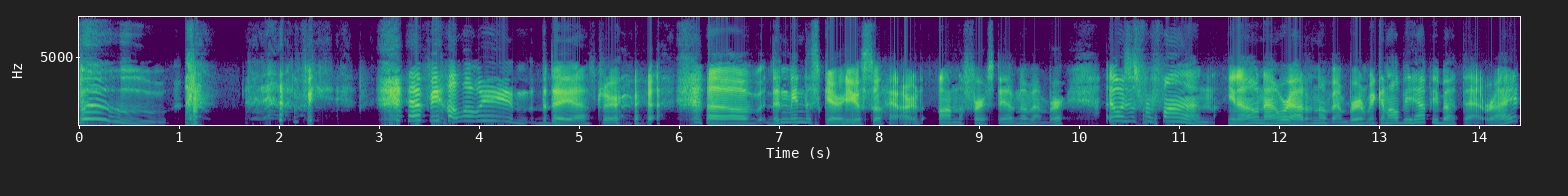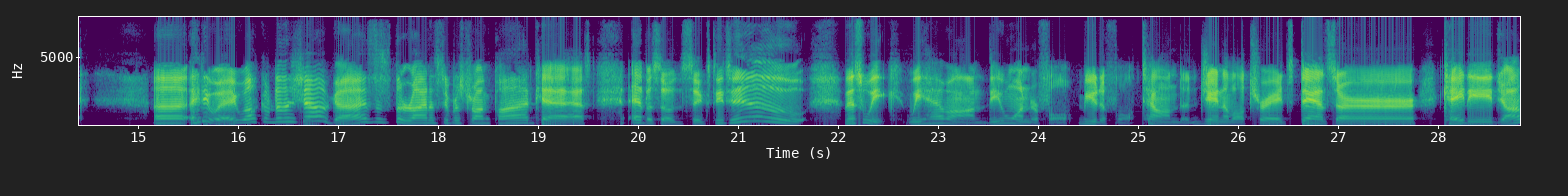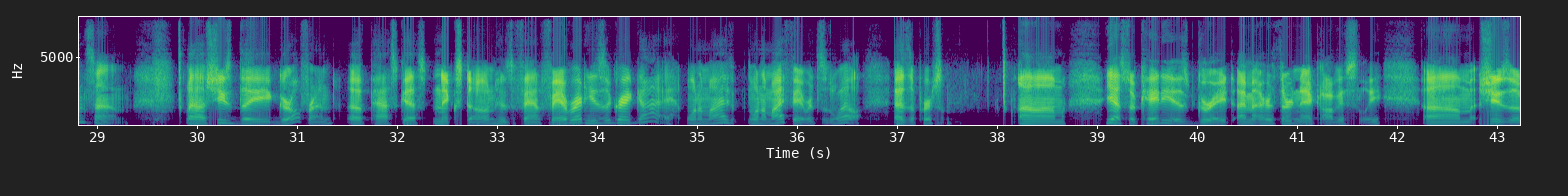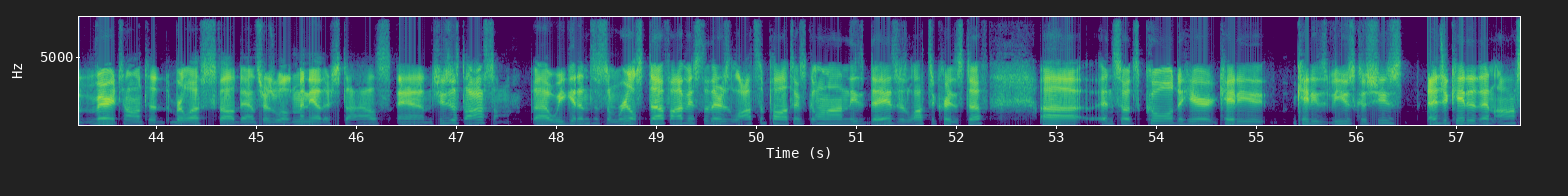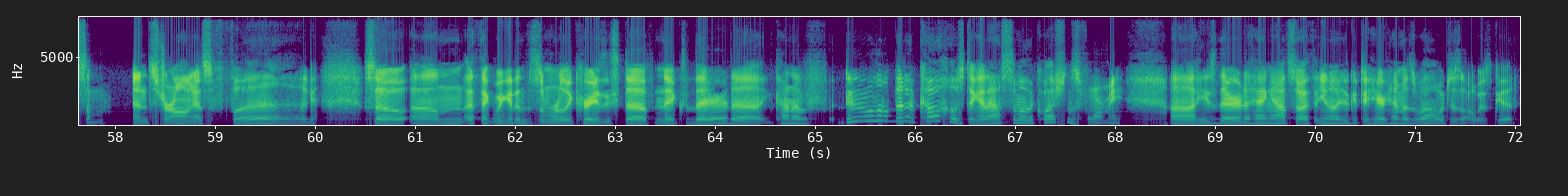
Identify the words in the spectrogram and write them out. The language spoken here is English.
Boo! happy, happy Halloween the day after. um, didn't mean to scare you so hard on the first day of November. It was just for fun. You know, now we're out of November and we can all be happy about that, right? Uh, anyway, welcome to the show, guys. This is the Ryan Super Strong podcast, episode 62. This week, we have on the wonderful, beautiful, talented, Jane of all trades dancer, Katie Johnson. Uh, she's the girlfriend of past guest Nick Stone, who's a fan favorite. He's a great guy, one of my one of my favorites as well as a person. Um, yeah, so Katie is great. I met her through Nick, obviously. Um, she's a very talented burlesque style dancer as well as many other styles, and she's just awesome. Uh, we get into some real stuff. Obviously, there's lots of politics going on these days. There's lots of crazy stuff, uh, and so it's cool to hear Katie Katie's views because she's educated and awesome and strong as fuck. So, um, I think we get into some really crazy stuff. Nick's there to kind of do a little bit of co-hosting and ask some of the questions for me. Uh, he's there to hang out, so I th- you know you'll get to hear him as well, which is always good.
